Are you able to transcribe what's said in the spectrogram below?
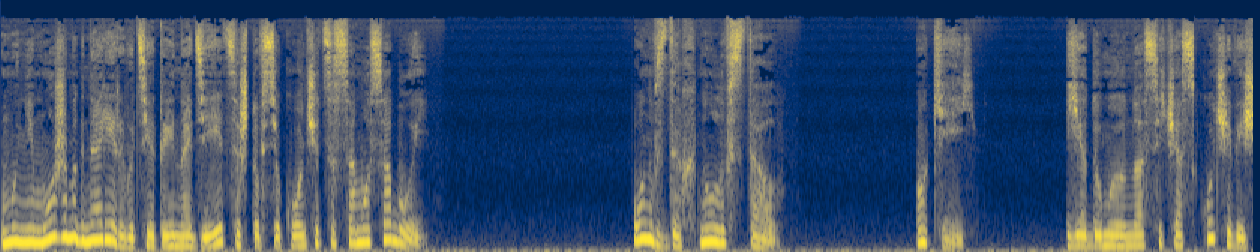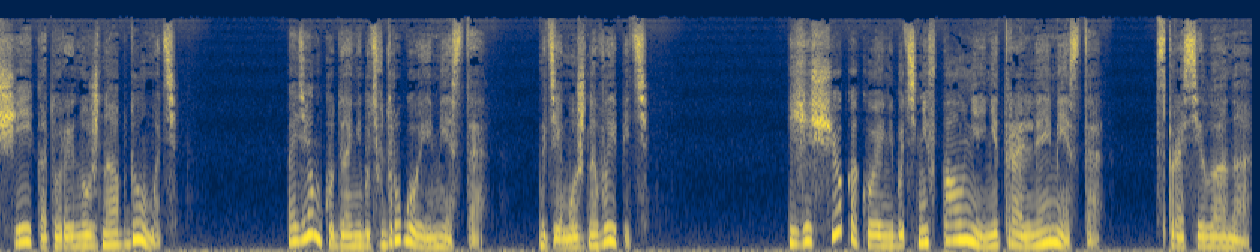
Мы не можем игнорировать это и надеяться, что все кончится само собой. Он вздохнул и встал. «Окей. Я думаю, у нас сейчас куча вещей, которые нужно обдумать. Пойдем куда-нибудь в другое место» где можно выпить. «Еще какое-нибудь не вполне нейтральное место?» — спросила она.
